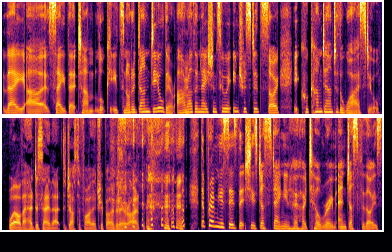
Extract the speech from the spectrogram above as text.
they uh, say that, um, look, it's not a done deal. There are mm. other nations who are interested, so it could come down to the wire still. Well, they had to say that to justify their trip over there, right? the Premier says that she's just staying in her hotel room and just for those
